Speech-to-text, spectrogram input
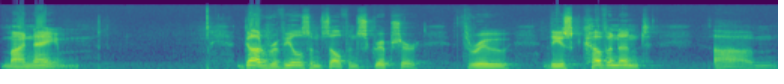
my name. God reveals himself in Scripture through these covenant um,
